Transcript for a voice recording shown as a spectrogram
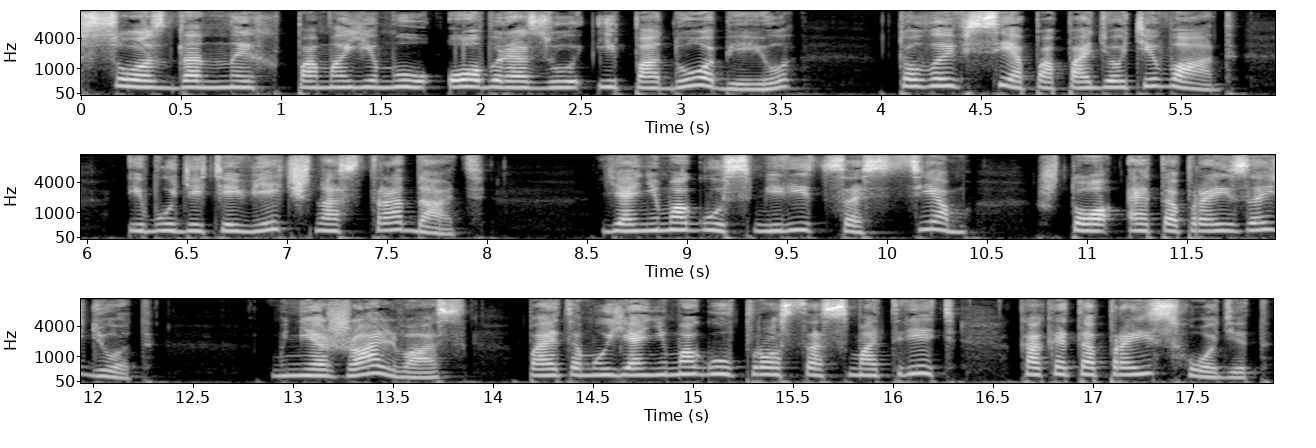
созданных по моему образу и подобию, то вы все попадете в ад и будете вечно страдать. Я не могу смириться с тем, что это произойдет. Мне жаль вас, поэтому я не могу просто смотреть, как это происходит.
